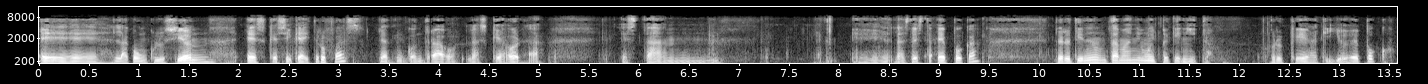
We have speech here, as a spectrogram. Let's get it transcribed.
Eh, la conclusión es que sí que hay trufas, ya han encontrado las que ahora están, eh, las de esta época, pero tienen un tamaño muy pequeñito, porque aquí llueve poco.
